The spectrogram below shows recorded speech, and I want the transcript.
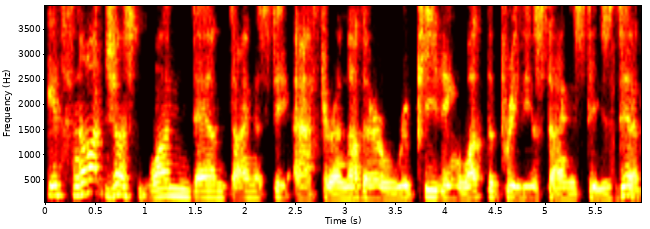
it's not just one damn dynasty after another repeating what the previous dynasties did.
